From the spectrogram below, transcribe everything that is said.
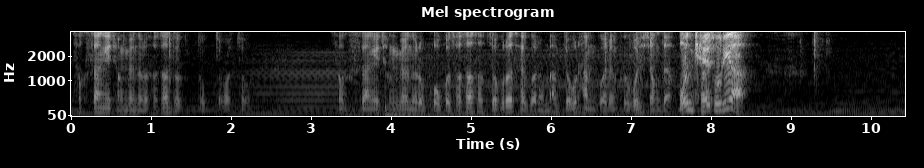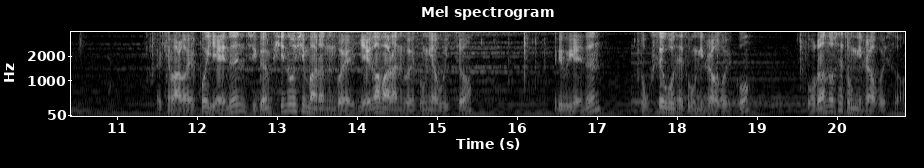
석상의 정면으로 서서 저거죠. 석상의 정면으로 보고 서서 서쪽으로 세 걸음, 남쪽으로 한 걸음. 그곳이 정답. 뭔 개소리야! 이렇게 말하고 있고 얘는 지금 흰 옷이 말하는 거에 얘가 말하는 거에 동의하고 있죠. 그리고 얘는 녹색 옷에 동의를 하고 있고 노란 옷에 동의를 하고 있어.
